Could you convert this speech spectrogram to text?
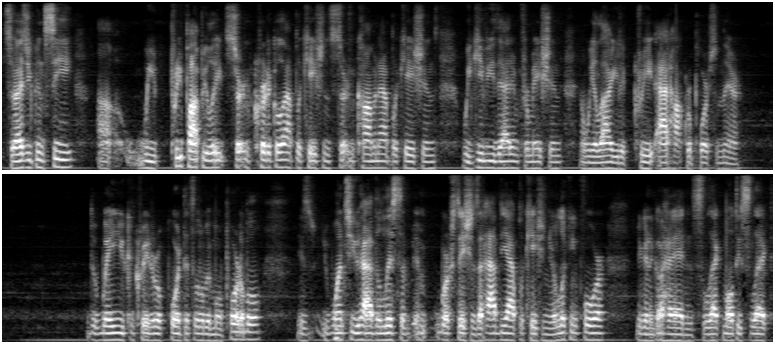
So as you can see, uh, we pre-populate certain critical applications, certain common applications. We give you that information, and we allow you to create ad hoc reports from there. The way you can create a report that's a little bit more portable is once you have the list of workstations that have the application you're looking for, you're going to go ahead and select multi-select,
